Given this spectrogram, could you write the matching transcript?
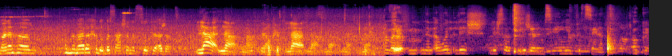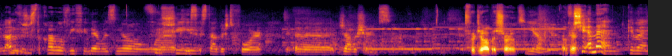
معناها هم ما رحلوا بس عشان السلطة لا لا لا. لا لا لا لا, لا. من الأول ليش ليش صارت في هجرة للمسيحيين في التسعينات؟ أوكي لأنه فيش استقرار وظيفي There was no uh, peace established for uh, job assurance. For job assurance. Yeah. Okay. شيء أمان كمان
